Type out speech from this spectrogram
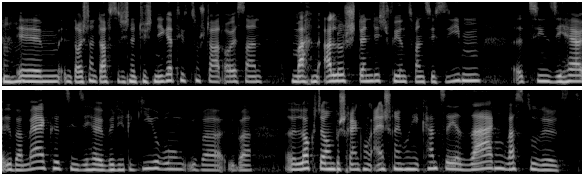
Mhm. Ähm, in Deutschland darfst du dich natürlich negativ zum Staat äußern, machen alle ständig 24-7, äh, ziehen sie her über Merkel, ziehen sie her über die Regierung, über, über äh, Lockdown-Beschränkungen, Einschränkungen. Hier kannst du ja sagen, was du willst.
